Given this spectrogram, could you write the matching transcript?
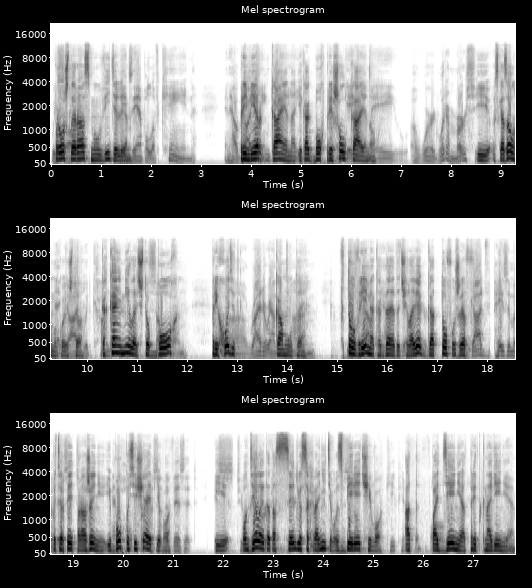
В прошлый раз мы увидели пример Каина и как Бог пришел к Каину и сказал ему кое-что. Какая милость, что Бог приходит к кому-то в то время, когда этот человек готов уже потерпеть поражение, и Бог посещает его. И он делает это с целью сохранить его, сберечь его от падения, от преткновения.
